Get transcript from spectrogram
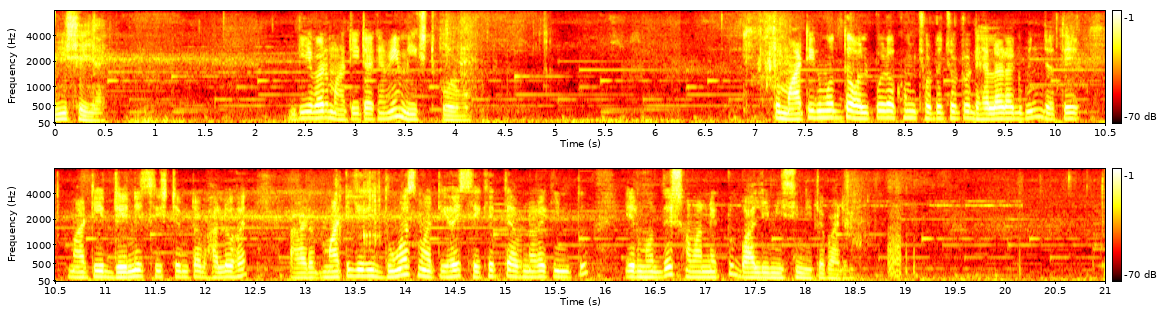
মিশে যায় দিয়ে এবার মাটিটাকে আমি মিক্সড করব। তো মাটির মধ্যে অল্প রকম ছোট ছোট ঢেলা রাখবেন যাতে মাটির ড্রেনেজ সিস্টেমটা ভালো হয়। আর মাটি যদি দোঁয়াশ মাটি হয়, সেক্ষেত্রে আপনারা কিন্তু এর মধ্যে সামান্য একটু বালি মিশিয়ে নিতে পারেন তো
